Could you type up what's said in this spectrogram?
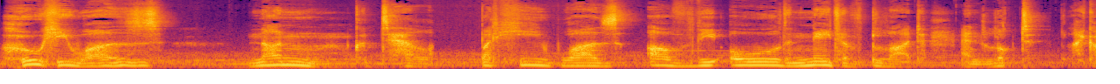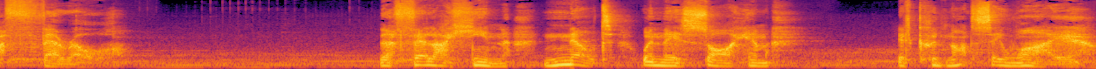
Who he was, none could tell, but he was of the old native blood and looked like a pharaoh. The Fellahin knelt when they saw him it could not say why.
